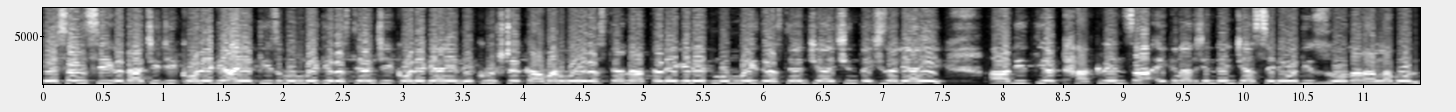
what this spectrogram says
एसएनसी गटाची जी क्वालिटी आहे तीच मुंबईतील रस्त्यांची क्वालिटी आहे. निकृष्ट कामांमुळे रस्त्यांना तडे गेलेत. मुंबईत रस्त्यांची ऐशीन तशी झाली आहे. आदित्य ठाकरेंचा एकनाथ शिंदेच्या सेनेवरती जोरदार हल्ला बोल.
